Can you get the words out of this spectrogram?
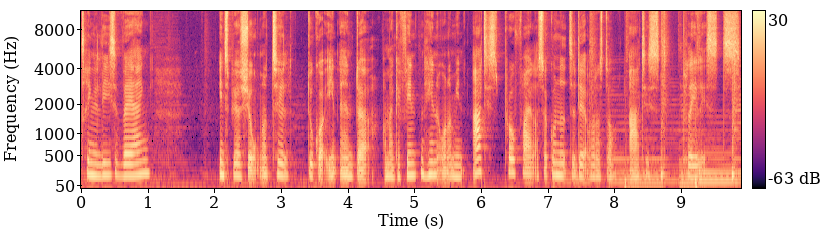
Trine Lise Væring, Inspirationer til du går ind ad en dør, og man kan finde den hen under min artist profile, og så gå ned til der, hvor der står artist playlists.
